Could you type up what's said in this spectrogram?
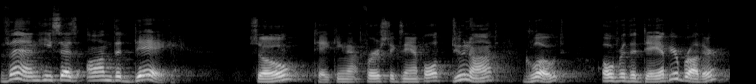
Then he says, on the day. So, taking that first example, do not gloat over the day of your brother.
